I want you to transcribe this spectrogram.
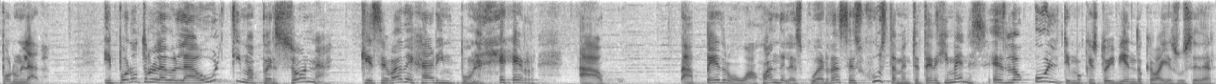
por un lado. Y por otro lado, la última persona que se va a dejar imponer a, Pedro o a Juan de las Cuerdas es justamente Tere Jiménez. Es lo último que estoy viendo que vaya a suceder.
